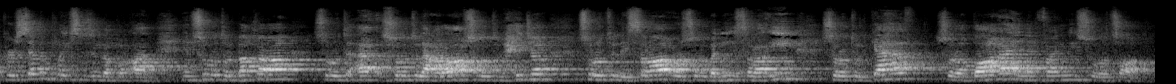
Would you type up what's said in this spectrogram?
occur seven places in the Quran. In Surah Al-Baqarah, Surah, uh, Surah Al-A'raf, Surah Al-Hijr, Surah Al-Isra or Surah Bani Israel, Surah Al-Kahf, Surah Taha, and then finally Surah Sad.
